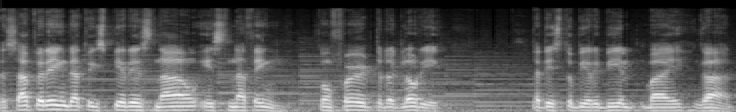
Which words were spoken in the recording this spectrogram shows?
The suffering that we experience now is nothing compared to the glory that is to be revealed by God.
